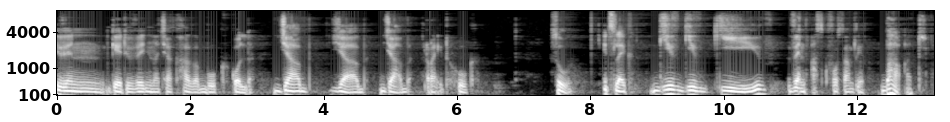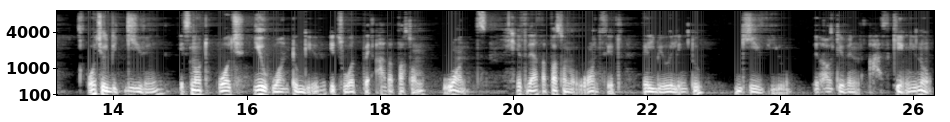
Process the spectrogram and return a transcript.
Even Gary Vaynerchuk has a book called Jab, Jab, Jab, Right Hook. So it's like give, give, give, then ask for something. But what you'll be giving, it's not what you want to give, it's what the other person wants. If the other person wants it, they'll be willing to give you without even asking, you know.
